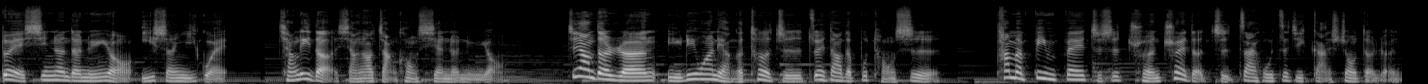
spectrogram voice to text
对新任的女友疑神疑鬼，强力的想要掌控现任女友。这样的人与另外两个特质最大的不同是，他们并非只是纯粹的只在乎自己感受的人，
